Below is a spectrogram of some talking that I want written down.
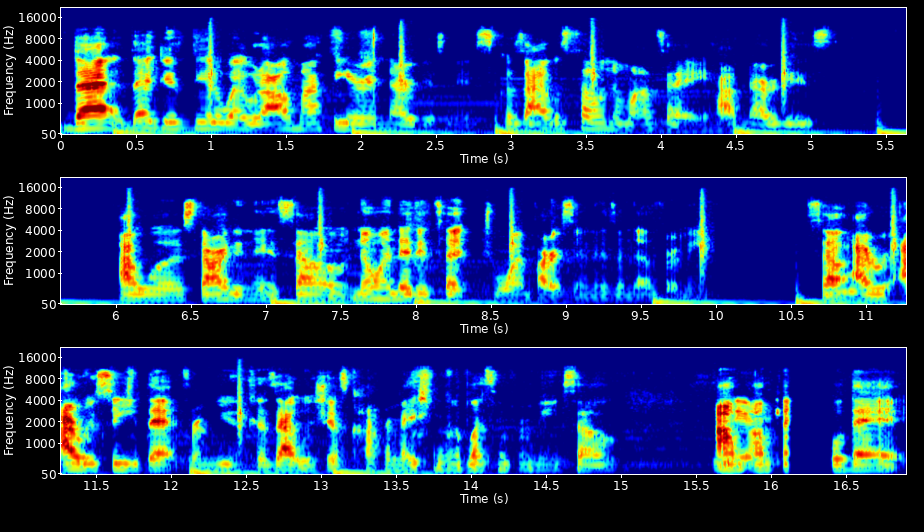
that that just did away with all my fear and nervousness because I was telling Demonte how nervous I was starting it. So knowing that it touched one person is enough for me. So I I received that from you because that was just confirmation and a blessing for me. So I'm, I'm thankful that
